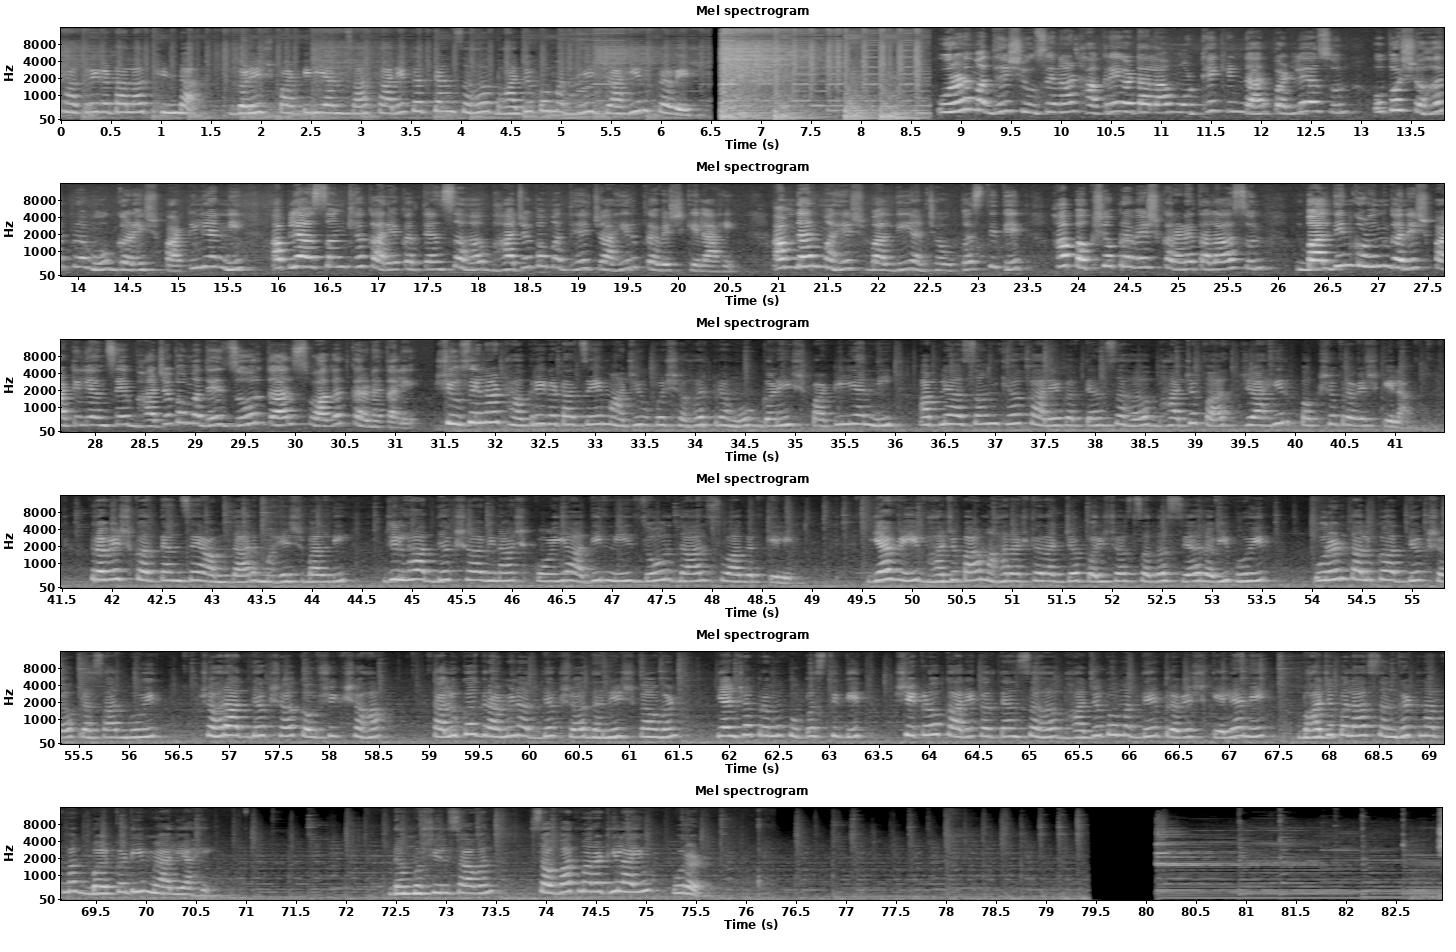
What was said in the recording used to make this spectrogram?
ठाकरे गटाला खिंडा. गणेश पाटील यांचा कार्यकर्त्यांसह भाजपमध्ये जाहीर प्रवेश. उरणमध्ये शिवसेना ठाकरे गटाला मोठे खिंडार पडले असून उपशहर प्रमुख गणेश पाटील यांनी आपल्या असंख्य कार्यकर्त्यांसह भाजपमध्ये जाहीर प्रवेश केला आहे. आमदार महेश बालदी यांच्या उपस्थितीत हा पक्ष प्रवेश करण्यात आला असून बालदींकडून गणेश पाटील यांचे भाजपमध्ये जोरदार स्वागत करण्यात आले. शिवसेना ठाकरे गटाचे माजी उपशहर प्रमुख गणेश पाटील यांनी आपल्या असंख्य कार्यकर्त्यांसह भाजपात जाहीर पक्ष प्रवेश केला. प्रवेशकर्त्यांचे आमदार महेश बालदी जिल्हा अध्यक्ष अविनाश कोळी आदींनी जोरदार स्वागत केले. यावेळी भाजपा महाराष्ट्र राज्य परिषद सदस्य रवी भोईर उरण तालुका अध्यक्ष प्रसाद भोईर शहराध्यक्ष कौशिक शहा तालुका ग्रामीण अध्यक्ष धनेश गावण यांच्या प्रमुख उपस्थितीत शेकडो कार्यकर्त्यांसह भाजपमध्ये प्रवेश केल्याने भाजपला संघटनात्मक बळकटी मिळाली आहे. धम्मशील सावंत संवाद मराठी लाईव्ह उरण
